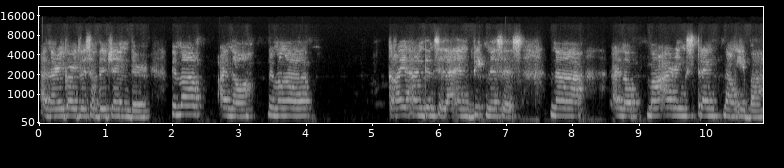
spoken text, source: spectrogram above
ano regardless of the gender may mga ano may mga kakayahan din sila and weaknesses na ano maaaring strength ng iba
